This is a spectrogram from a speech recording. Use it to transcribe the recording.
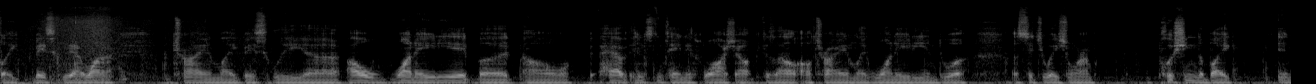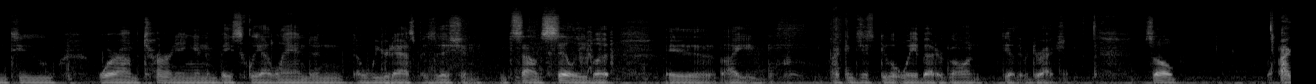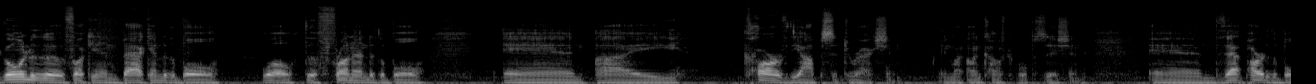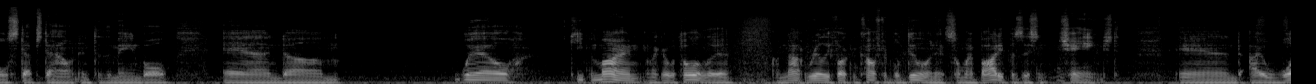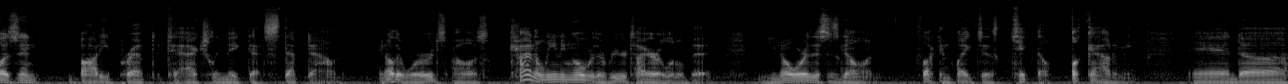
Like basically, I want to try and like basically uh, I'll 180 it, but I'll have instantaneous washout because I'll I'll try and like 180 into a, a situation where I'm pushing the bike into where I'm turning and then basically I land in a weird ass position. It sounds silly, but it, uh, I I can just do it way better going the other direction. So I go into the fucking back end of the bowl, well, the front end of the bowl, and I carve the opposite direction in my uncomfortable position. And that part of the bowl steps down into the main bowl. And, um, well, keep in mind, like I was told you, I'm not really fucking comfortable doing it, so my body position changed. And I wasn't body prepped to actually make that step down. In other words, I was kind of leaning over the rear tire a little bit. You know where this is going. Fucking bike just kicked the fuck out of me. And, uh,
